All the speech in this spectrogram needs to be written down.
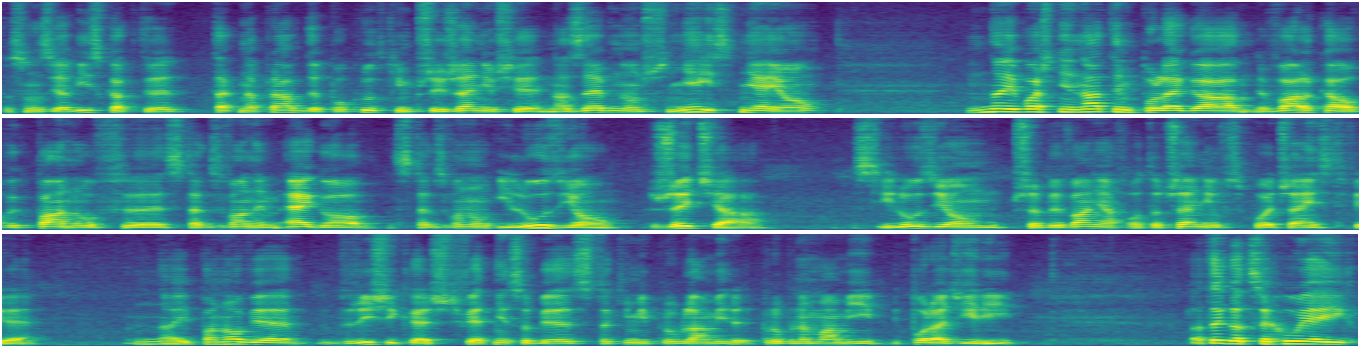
To są zjawiska, które tak naprawdę po krótkim przyjrzeniu się na zewnątrz nie istnieją. No i właśnie na tym polega walka owych panów y, z tak zwanym ego, z tak zwaną iluzją życia, z iluzją przebywania w otoczeniu, w społeczeństwie. No i panowie w Rishikesh świetnie sobie z takimi problemami, problemami poradzili. Dlatego cechuje ich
